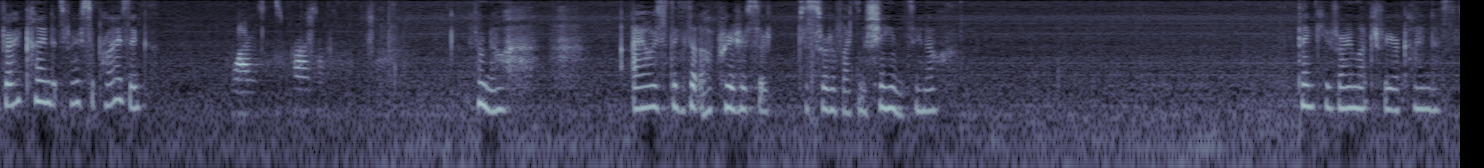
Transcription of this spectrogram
Very kind. It's very surprising. Why is it surprising? I don't know. I always think that operators are just sort of like machines, you know? Thank you very much for your kindness.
